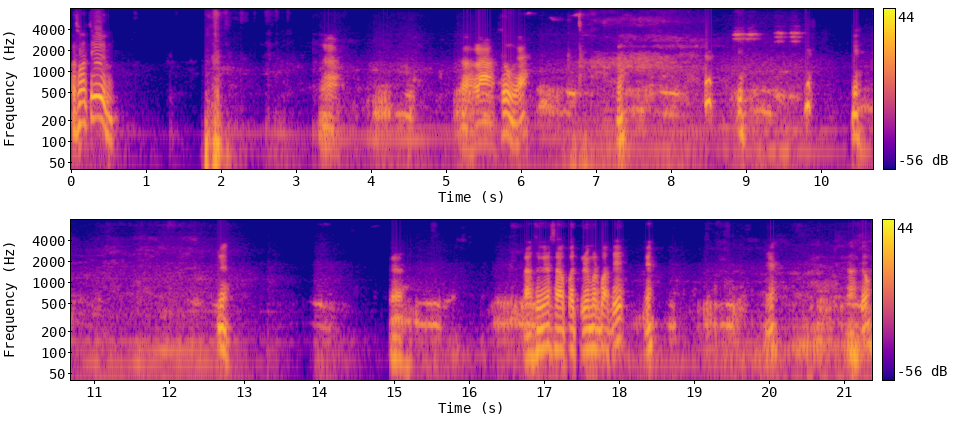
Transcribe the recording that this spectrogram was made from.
Mas Wajim. Nah. nah, langsung ya. Nih. Nih. Nah. Langsung ya sahabat grammar Pak ya. Ya. Langsung.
